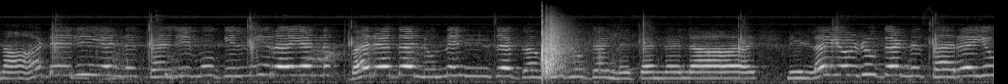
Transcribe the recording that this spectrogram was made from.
നാടരിയണ് കരിമുകിൽ നിറയണ് ഭരതനു നെഞ്ചകമുരുകണ് കനലായി. നിളയൊഴുകണ് സരയു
